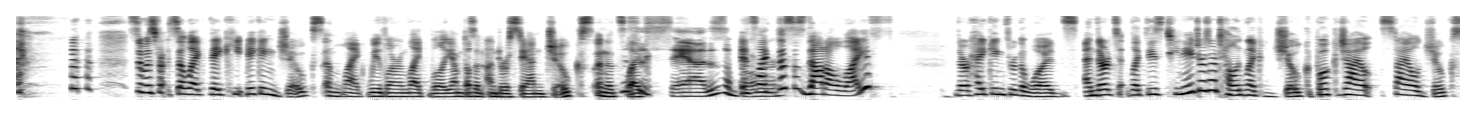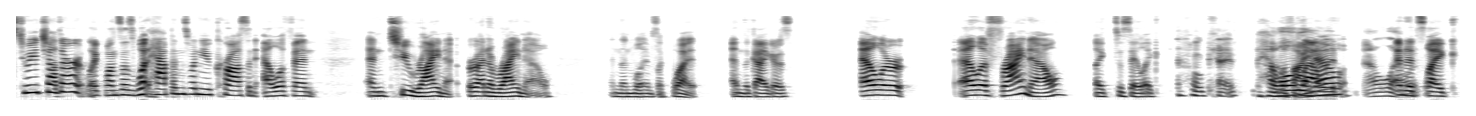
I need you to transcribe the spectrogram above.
so so like they keep making jokes, and like we learn like William doesn't understand jokes, and it's This like is sad. This is a bummer. it's like this is not a life. They're hiking through the woods, and they're t- like these teenagers are telling like joke book style jokes to each other. Like one says, "What happens when you cross an elephant and two rhino or and a rhino?" And then William's like, "What?" And the guy goes, "Eller elif rhino," like to say like Okay. hell I'll if I allow know. it. And it. it's like,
